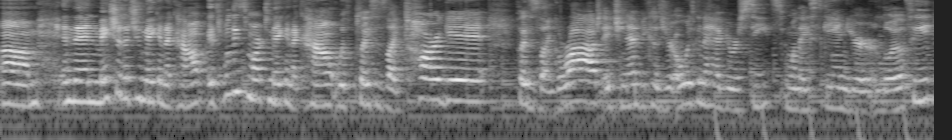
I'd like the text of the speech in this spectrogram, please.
Um, and then make sure that you make an account. It's really smart to make an account with places like Target, places like Garage, H&M, because you're always gonna have your receipts when they scan your loyalty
